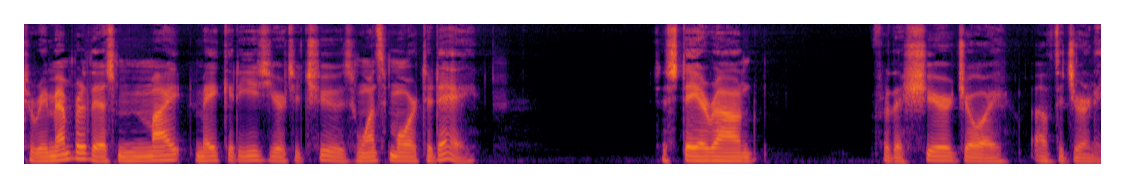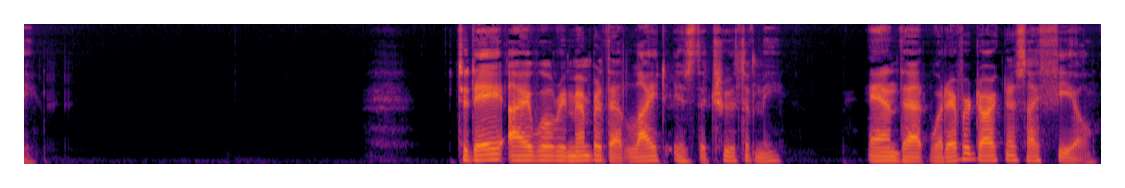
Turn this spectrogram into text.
To remember this might make it easier to choose once more today to stay around for the sheer joy of the journey. Today I will remember that light is the truth of me and that whatever darkness I feel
